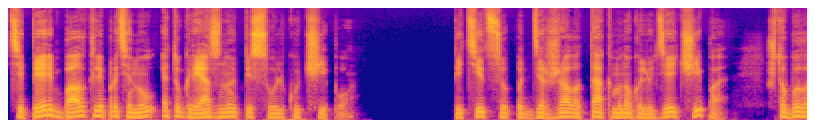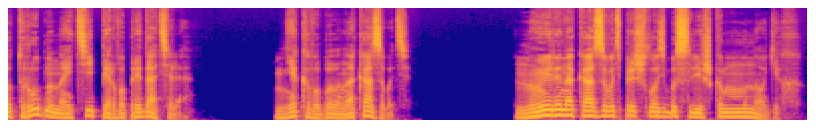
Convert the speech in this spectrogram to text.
Теперь Балкли протянул эту грязную писульку Чипу. Петицию поддержало так много людей Чипа, что было трудно найти первопредателя. Некого было наказывать. Ну или наказывать пришлось бы слишком многих.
